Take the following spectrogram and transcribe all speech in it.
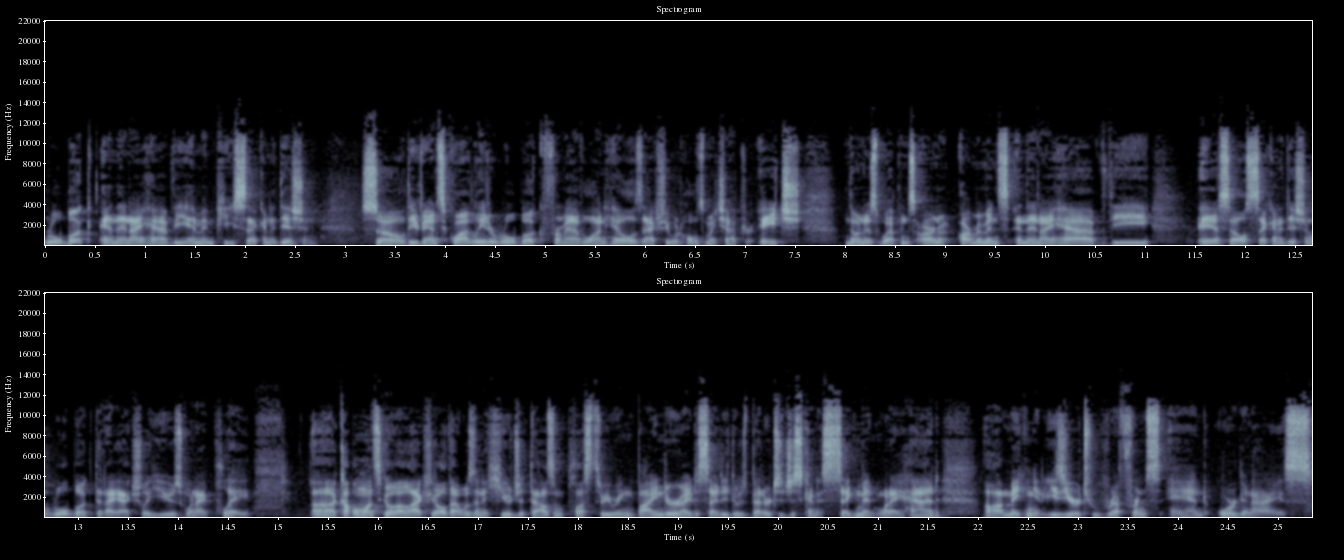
rulebook, and then I have the MMP second edition. So the Advanced Squad Leader rulebook from Avalon Hill is actually what holds my Chapter H, known as Weapons Ar Armaments, and then I have the ASL second edition rulebook that I actually use when I play. Uh, a couple months ago, actually, all that was in a huge 1000 plus three ring binder. I decided it was better to just kind of segment what I had, uh, making it easier to reference and organize.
